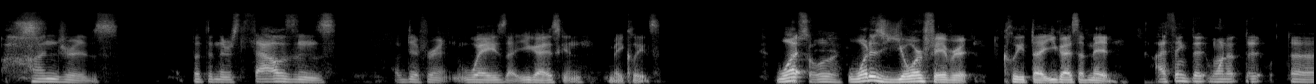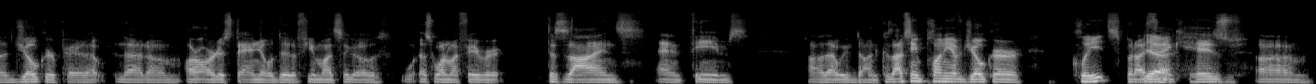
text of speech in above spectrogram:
hundreds, but then there's thousands of different ways that you guys can make cleats. What Absolutely. what is your favorite cleat that you guys have made? I think that one of the, the Joker pair that that um our artist Daniel did a few months ago is- that's one of my favorite designs and themes uh, that we've done because I've seen plenty of Joker cleats, but I Yeah. think his um,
